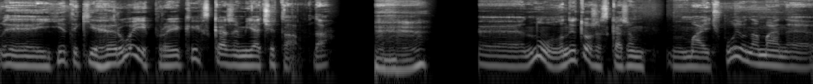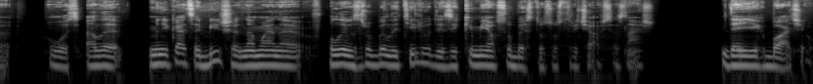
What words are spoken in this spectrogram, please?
е, є такі герої, про яких, скажімо, я читав. Да? Угу. Е, ну, вони теж, скажімо, мають вплив на мене, ось, але мені кажеться, більше на мене вплив зробили ті люди, з якими я особисто зустрічався, знаєш, де я їх бачив.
